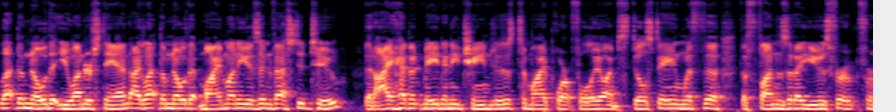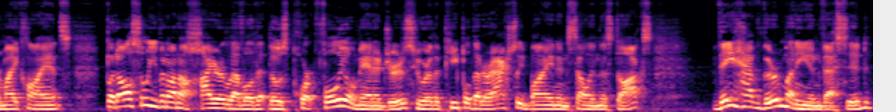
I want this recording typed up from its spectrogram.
Let them know that you understand. I let them know that my money is invested too. That I haven't made any changes to my portfolio. I'm still staying with the the funds that I use for for my clients. But also even on a higher level, that those portfolio managers, who are the people that are actually buying and selling the stocks, they have their money invested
